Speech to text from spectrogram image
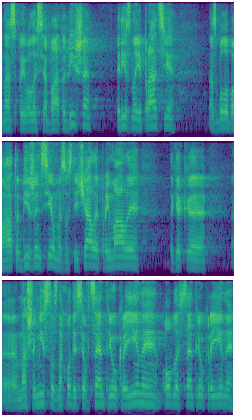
у нас з'явилося багато більше різної праці. У нас було багато біженців, ми зустрічали, приймали, так як е, е, наше місто знаходиться в центрі України, область в центрі України.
